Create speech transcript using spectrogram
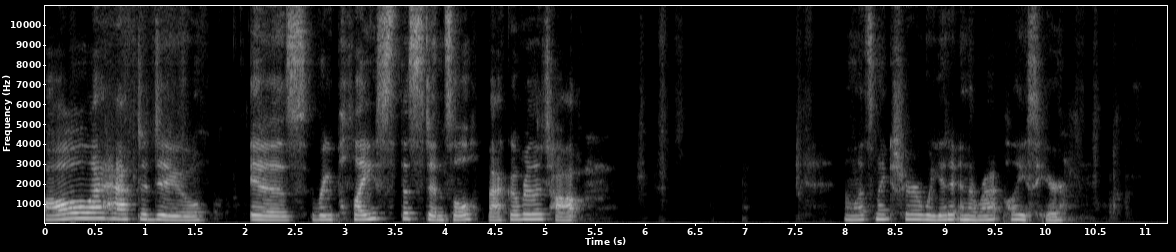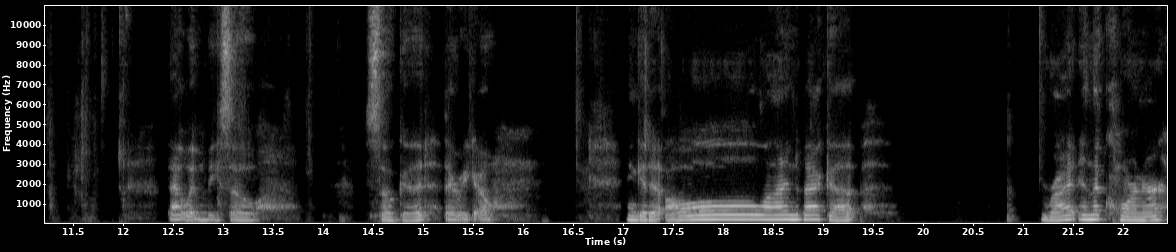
All I have to do is replace the stencil back over the top. And let's make sure we get it in the right place here. That wouldn't be so, so good. There we go. And get it all lined back up right in the corner.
